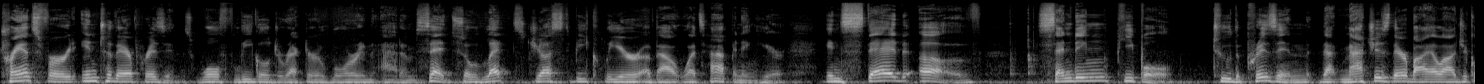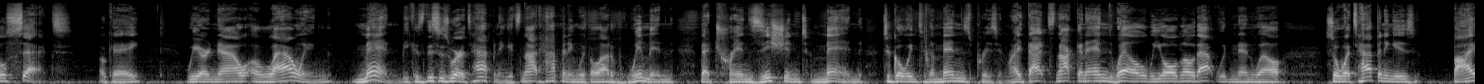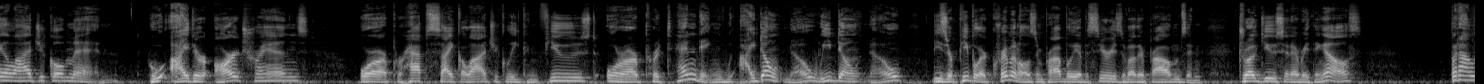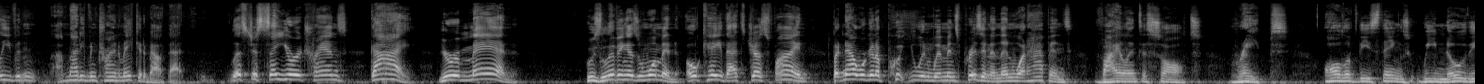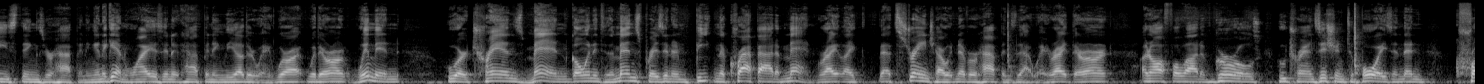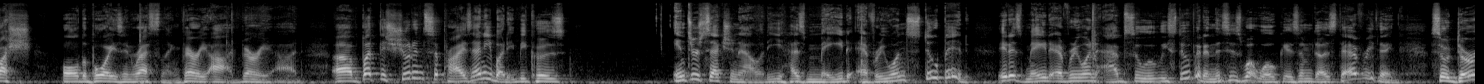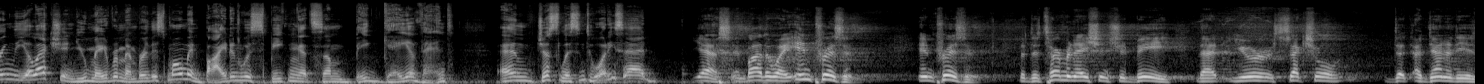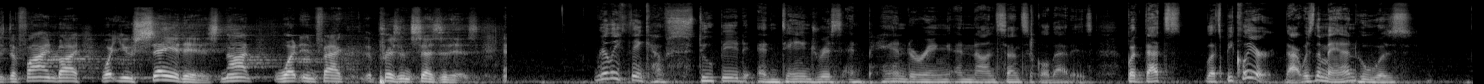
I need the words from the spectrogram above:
transferred into their prisons, Wolf legal director Lauren Adams said. So let's just be clear about what's happening here. Instead of sending people to the prison that matches their biological sex, okay, we are now allowing men, because this is where it's happening. It's not happening with a lot of women that transition to men to go into the men's prison, right? That's not going to end well. We all know that wouldn't end well. So what's happening is biological men who either are trans or are perhaps psychologically confused or are pretending, I don't know, we don't know. These are people are criminals and probably have a series of other problems and drug use and everything else. But I'll even I'm not even trying to make it about that. Let's just say you're a trans guy, you're a man who's living as a woman. Okay, that's just fine. But now we're going to put you in women's prison. And then what happens? Violent assaults, rapes, all of these things. We know these things are happening. And again, why isn't it happening the other way? Where, where there aren't women who are trans men going into the men's prison and beating the crap out of men, right? Like, that's strange how it never happens that way, right? There aren't an awful lot of girls who transition to boys and then crush all the boys in wrestling. Very odd, very odd. Uh, but this shouldn't surprise anybody because intersectionality has made everyone stupid. It has made everyone absolutely stupid. And this is what wokeism does to everything. So during the election, you may remember this moment. Biden was speaking at some big gay event, and just listen to what he said. Yes, and by the way, in prison, in prison, the determination should be that your sexual identity is defined by what you say it is, not what, in fact, the prison says it is. Really think how stupid and dangerous and pandering and nonsensical that is. But that's, let's be clear, that was the man who was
